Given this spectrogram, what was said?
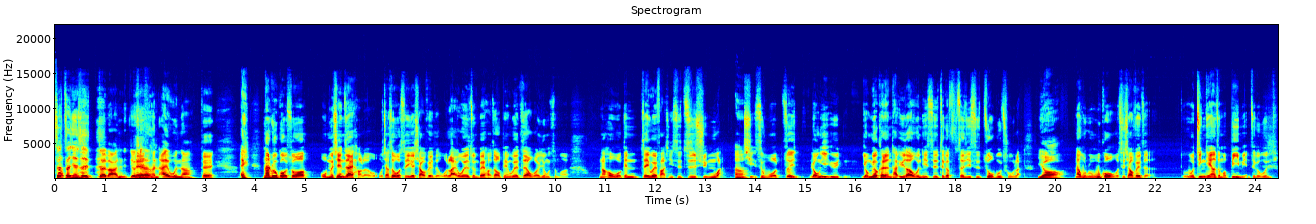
这这件事对吧？有些人很爱问啊。对，哎、欸，那如果说。我们现在好了，我假设我是一个消费者，我来我也准备好照片，我也知道我要用什么，然后我跟这一位发型师咨询完，嗯，其实我最容易遇有没有可能他遇到的问题是这个设计师做不出来？有，那我如果我是消费者，我今天要怎么避免这个问题？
